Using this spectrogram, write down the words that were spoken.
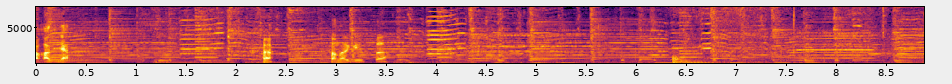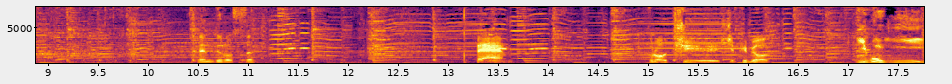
나갔냐? 편하게 했다. 랜드로스? 뺨! 그렇지 CP 몇 2022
